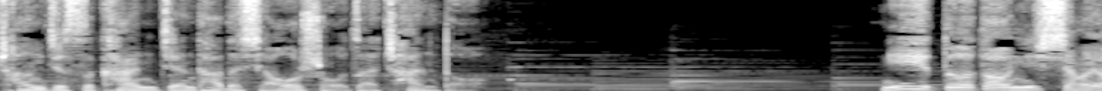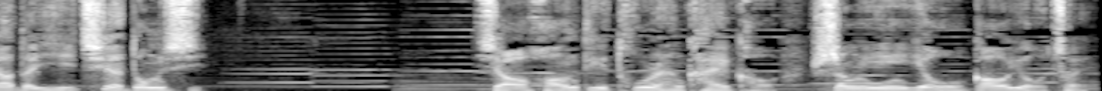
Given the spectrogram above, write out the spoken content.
成吉思看见他的小手在颤抖。你已得到你想要的一切东西。小皇帝突然开口，声音又高又脆：“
